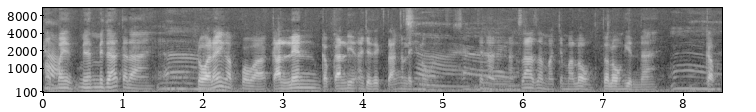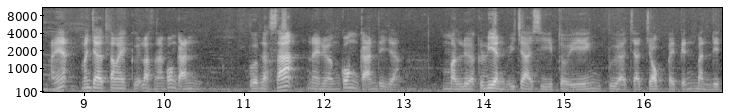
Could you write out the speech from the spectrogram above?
ค่ะเอาไม่ไม่ไม่ถนัดก็ได้อ่า เพราะว่าอะไรครับเพราะว่าการเล่นกับการเรียนอาจจะแตกต่างกันเล็กน้อยใช่ ฉะนั้นนักศึกษาสามารถจะมาลองทดลองเรียนได้ อืมกับอันเนี้ยมันจะทำให้เกิดลักษณะของการเพิ่มทักษะในเรื่องของการที่จะมาเลือกเรียนวิชาชีพตัวเอง เพื่อจะจบไปเป็นบัณฑิต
